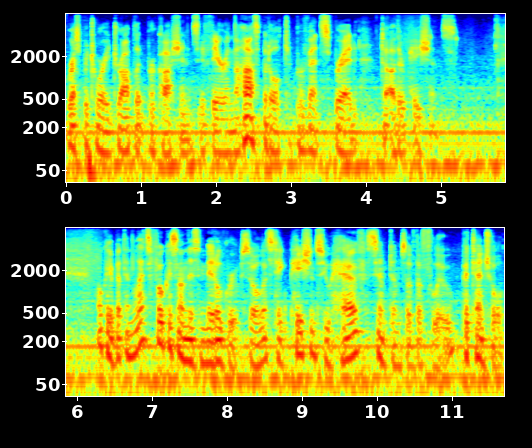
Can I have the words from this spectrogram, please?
respiratory droplet precautions if they're in the hospital to prevent spread to other patients. Okay, but then let's focus on this middle group. So let's take patients who have symptoms of the flu, potential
